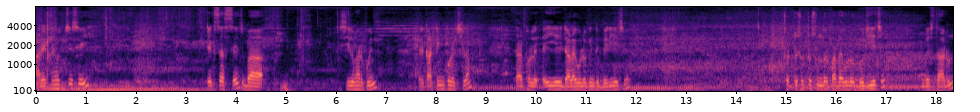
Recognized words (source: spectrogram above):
আর এটা হচ্ছে সেই টেক্সাস সেজ বা সিলভার কুইন এর কাটিং করেছিলাম। তার ফলে এই এই ডালাগুলো কিন্তু বেরিয়েছে। ছোট্ট ছোট্ট সুন্দর পাতাগুলো গজিয়েছে। বেশ দারুণ।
